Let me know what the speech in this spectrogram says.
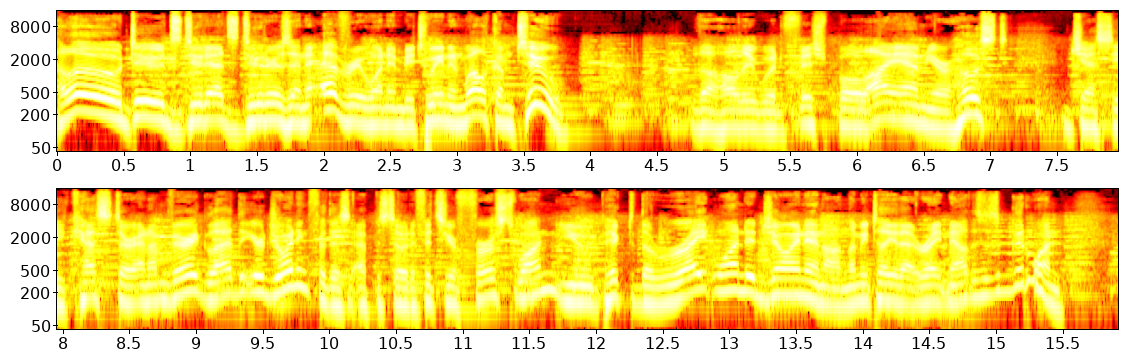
Hello, dudes, dudettes, duders, and everyone in between, and welcome to the Hollywood Fishbowl. I am your host, Jesse Kester, and I'm very glad that you're joining for this episode. If it's your first one, you picked the right one to join in on. Let me tell you that right now. This is a good one.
